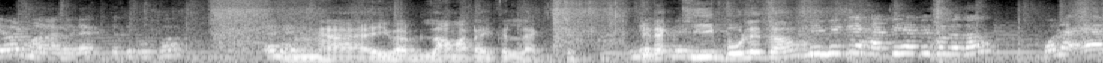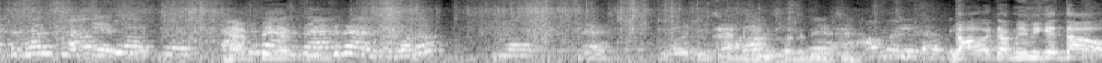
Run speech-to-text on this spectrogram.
এবার মানাবে দেখ তোকে বাবা। হ্যাঁ এইবার লামা টাইপের লাগছে। এটা কি বলে দাও? মিমিকে হ্যাপি হ্যাপি বলে দাও। বলো advance happy happy happy. Advance বলো। হ্যাঁ অ্যাডভান্স বলে দিয়েছে। হ্যাঁ, দিয়ে দাও, এটা মিমিকে দাও।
